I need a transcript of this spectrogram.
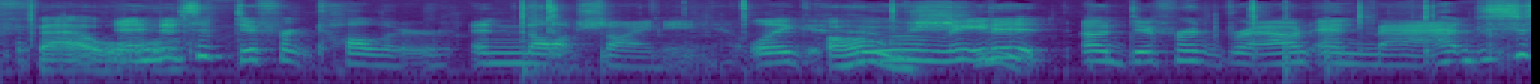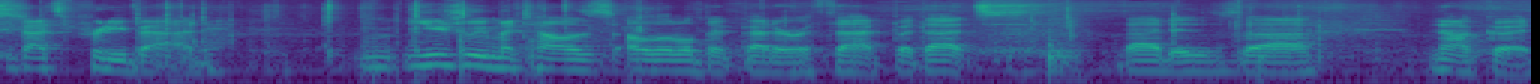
Foul. And it's a different color and not shiny. Like Oh, who made shoot. it a different brown and matte? That's pretty bad. Usually Mattel is a little bit better with that, but that's that is uh, not good.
